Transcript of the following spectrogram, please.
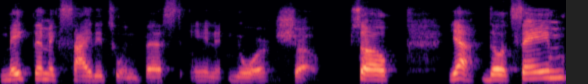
make them excited to invest in your show. So, yeah, the same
